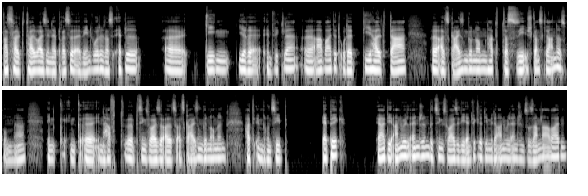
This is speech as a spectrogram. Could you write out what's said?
was halt teilweise in der Presse erwähnt wurde, dass Apple äh, gegen ihre Entwickler äh, arbeitet oder die halt da äh, als Geisen genommen hat, das sehe ich ganz klar andersrum. Ja. In, in, äh, in Haft äh, beziehungsweise als, als Geisen genommen hat im Prinzip Epic ja, die Unreal Engine, beziehungsweise die Entwickler, die mit der Unreal Engine zusammenarbeiten,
